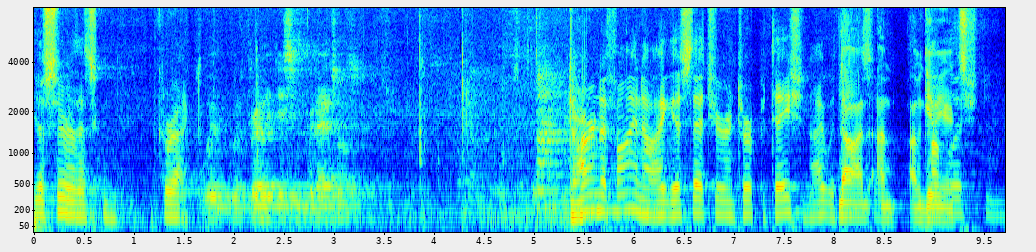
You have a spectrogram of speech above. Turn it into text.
Yes, sir, that's correct. With, with fairly decent credentials? Darned if I know. I guess that's your interpretation. I would No, think I'm- so. I'm- I'm giving you- Published and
